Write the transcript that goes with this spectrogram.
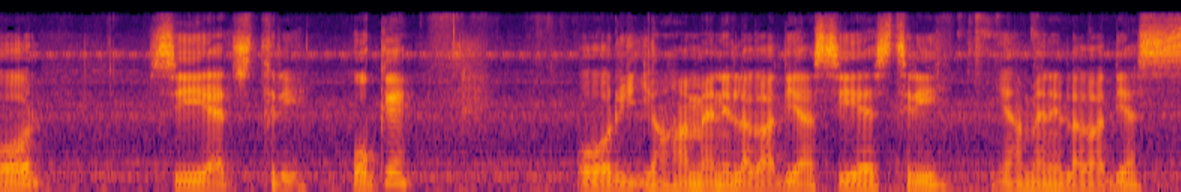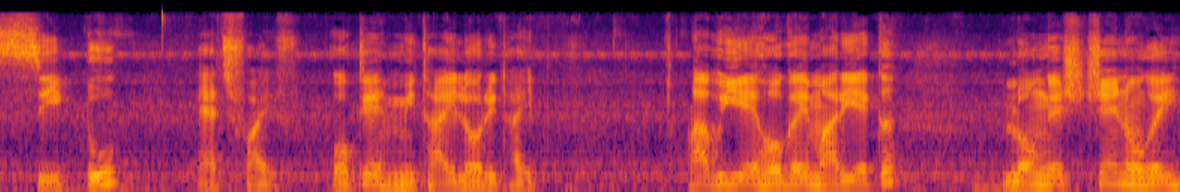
और सी एच थ्री ओके और यहाँ मैंने लगा दिया सी एस थ्री यहाँ मैंने लगा दिया C two H five okay methyl और इथाइल। अब ये हो गई हमारी एक लॉन्गेस्ट चेन हो गई।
